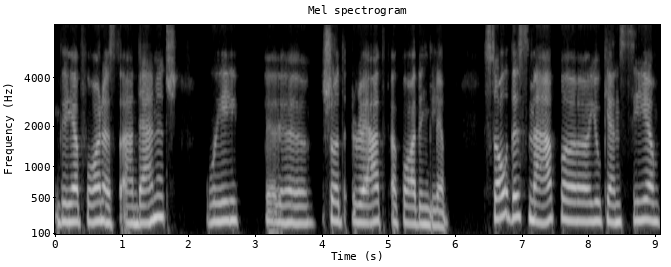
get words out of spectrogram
their forests are damaged, we Uh, should react accordingly. So this map, uh, you can see, um,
